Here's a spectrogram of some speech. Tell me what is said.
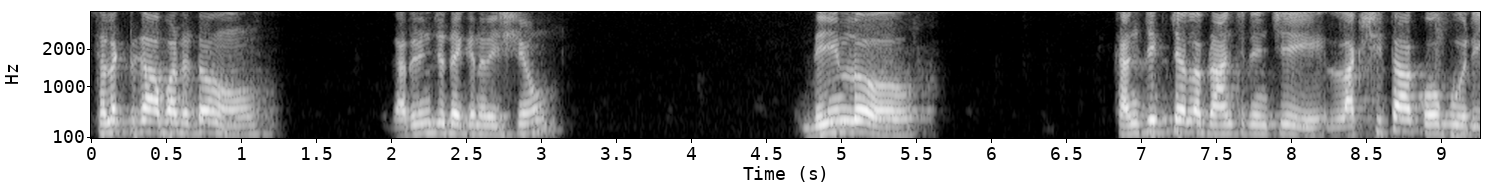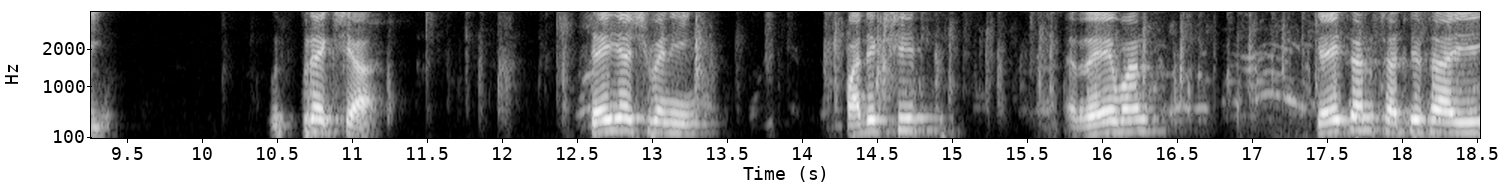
సెలెక్ట్ కాబడటం గర్వించదగిన విషయం. దీనిలో కంచిక్చర్ల బ్రాంచ్ నుంచి లక్షిత కోపూరి ఉత్ప్రేక్ష తేజస్విని పరీక్షిత్ రేవంత్ చైతన్ సత్యసాయి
